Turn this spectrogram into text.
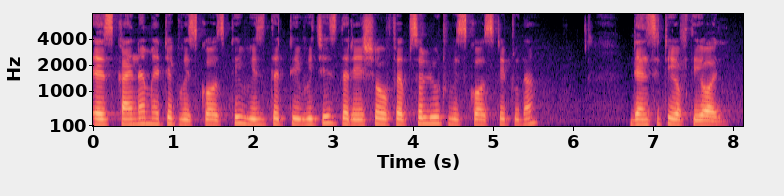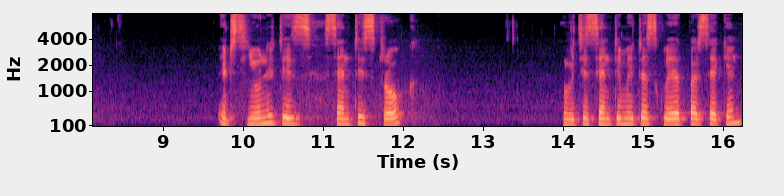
as kinematic viscosity, which is the ratio of absolute viscosity to the density of the oil. Its unit is centistoke, which is centimeter square per second,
